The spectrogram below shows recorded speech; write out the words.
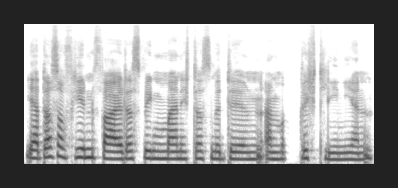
Ja, das auf jeden Fall. Deswegen meine ich das mit den ähm, Richtlinien.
